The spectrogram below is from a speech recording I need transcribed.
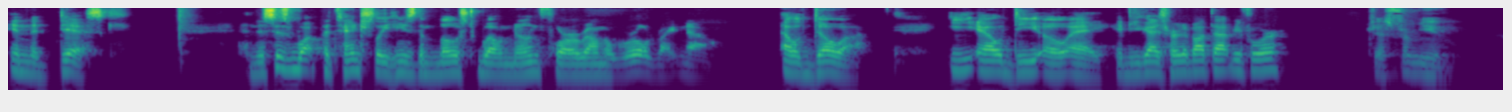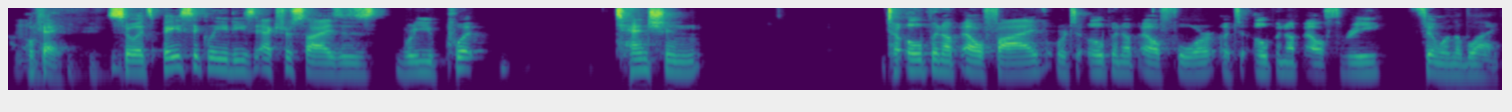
in the disc. And this is what potentially he's the most well known for around the world right now. ELDOA, E L D O A. Have you guys heard about that before? Just from you. Okay. so it's basically these exercises where you put tension to open up L5 or to open up L4 or to open up L3, fill in the blank.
